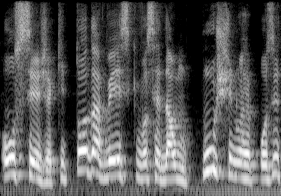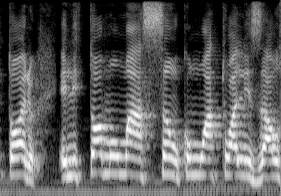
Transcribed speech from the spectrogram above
ou seja, que toda vez que você dá um push no repositório, ele toma uma ação como atualizar o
